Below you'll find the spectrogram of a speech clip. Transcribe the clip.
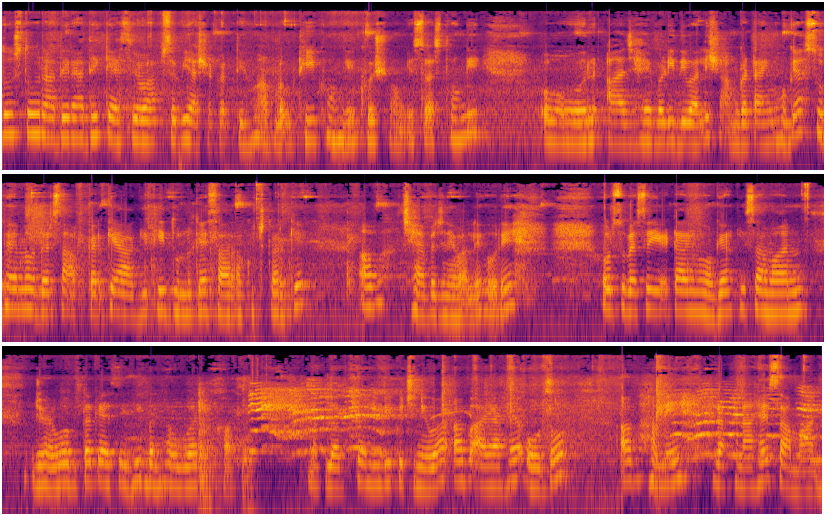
दोस्तों, राधे राधे, कैसे हो आप सभी? आशा करती हूँ आप लोग ठीक होंगे, खुश होंगे, स्वस्थ होंगे। और आज है बड़ी दिवाली, शाम का टाइम हो गया। सुबह मैं उधर साफ़ करके आ गई थी, धुल के सारा कुछ करके। अब छः बजने वाले हो रहे और सुबह से ये टाइम हो गया कि सामान जो है वो अब तक ऐसे ही बना हुआ रखा। मतलब कहीं भी कुछ नहीं हुआ। अब आया है ऑटो अब हमें रखना है सामान।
